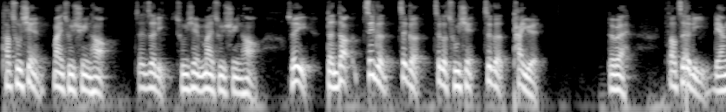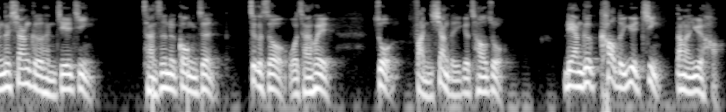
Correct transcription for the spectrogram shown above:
它出现卖出讯号，在这里出现卖出讯号。所以等到这个这个这个出现，这个太远，对不对？到这里两个相隔很接近，产生了共振，这个时候我才会做反向的一个操作。两个靠得越近，当然越好。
